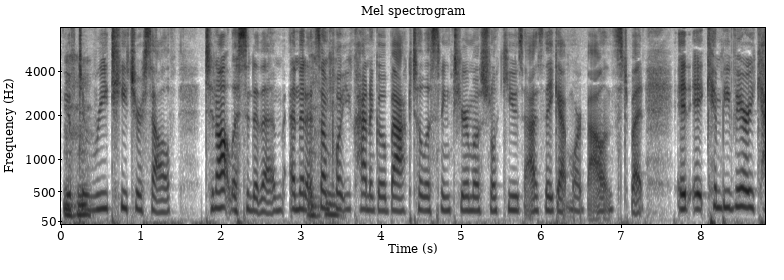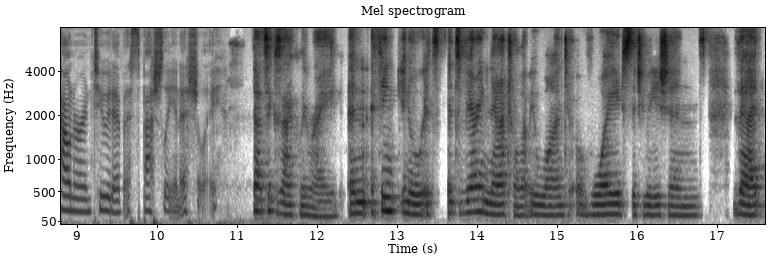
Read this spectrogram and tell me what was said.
you mm-hmm. have to mm-hmm. reteach yourself to not listen to them. And then at mm-hmm. some point, you kind of go back to listening to your emotional cues as they get more balanced. But it, it can be very counterintuitive, especially initially. That's exactly right. And I think, you know, it's it's very natural that we want to avoid situations that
